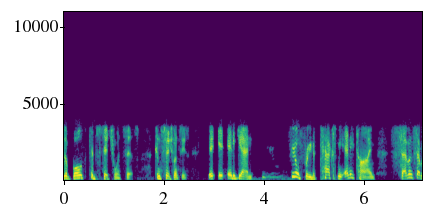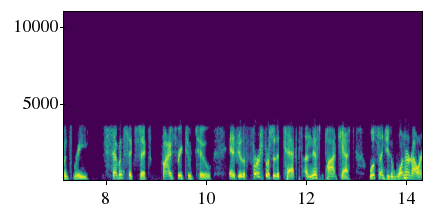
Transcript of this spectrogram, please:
to both constituencies constituencies. It, it, it again, feel free to text me anytime, 773 766 5322. And if you're the first person to text on this podcast, we'll send you the $100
